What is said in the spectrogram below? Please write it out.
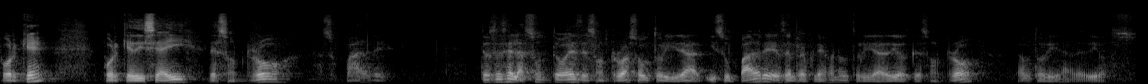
¿Por qué? Porque dice ahí, deshonró a su padre entonces el asunto es deshonró a su autoridad y su padre es el reflejo de la autoridad de Dios, deshonró la autoridad de Dios.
